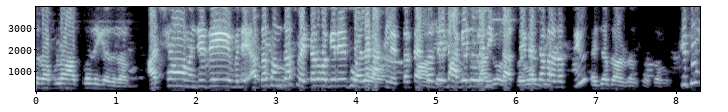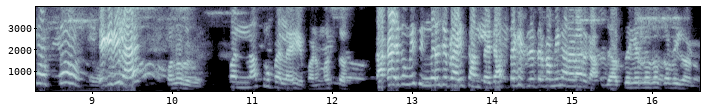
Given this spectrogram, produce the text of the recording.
तर आपला आतमध्ये घेत राहणार. अच्छा म्हणजे जे म्हणजे आता समजा स्वेटर वगैरे धुवायला. टाकलेत तर त्याचं जे धागे दोरे निघतात ते त्याच्यात अडकतील? त्याच्यात अडकतं सर्व किती मस्त. हे कितीला आहे? पन्नास रुपये. पन्नास रुपयाला हे पण मस्त. काका तुम्ही सिंगलचे प्राइस सांगताय. जास्त घेतले तर कमी करणार का? जास्त घेतलं तर कमी करणार.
